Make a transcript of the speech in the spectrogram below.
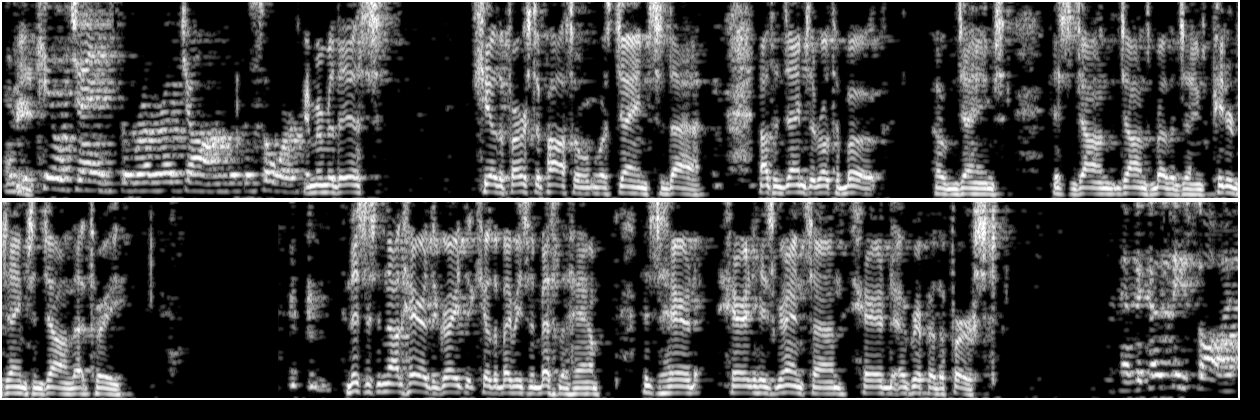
And he killed James, the brother of John, with the sword. Remember this? Killed the first apostle was James to die. Not the James that wrote the book, of James. It's John, John's brother James. Peter, James, and John, that three. And this is not Herod the Great that killed the babies in Bethlehem. This is Herod, Herod his grandson, Herod Agrippa the first. And because he saw it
